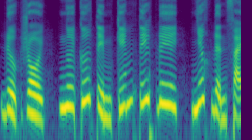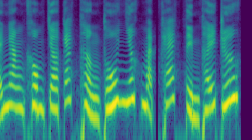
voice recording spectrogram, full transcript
Được rồi, ngươi cứ tìm kiếm tiếp đi, nhất định phải ngăn không cho các thần thú nhất mạch khác tìm thấy trước.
